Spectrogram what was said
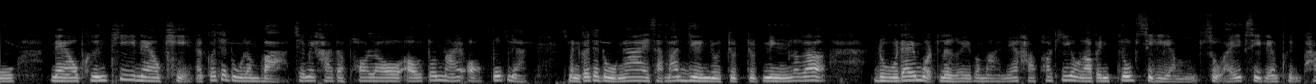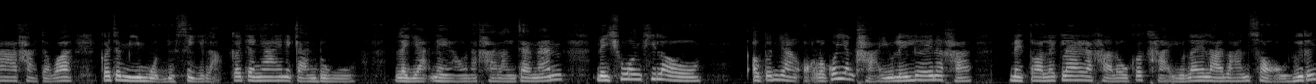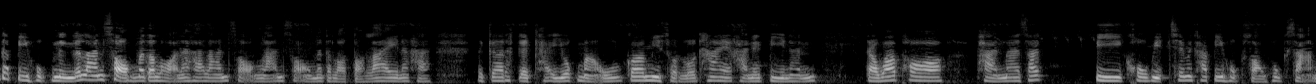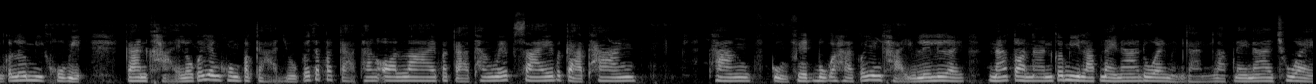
แนวพื้นที่แนวเขตก็จะดูลำบากใช่ไหมคะ แต่พอเราเอาต้นไม้ออกปุ๊บเนี่ย มันก็จะดูง่ายสามารถยืนอยู่จุดจุดนึงแล้วก็ ดูได้หมดเลยประมาณนี้ค่ะ เพราะที่ของเราเป็นรูปสี่เหลี่ยมสวยสี่เหลี่ยมผืนผ้าค่ะ แต่ว่าก็จะมีหมุดอยู่สี่หลักก็จะง่ายในการดูระยะแนวนะคะ หลังจากนั้นในช่วงที่เราเอาต้นยางออกเราก็ยังขายอยู่เรื่อย ๆ นะคะ ในตอนแรกๆอะค่ะ เราก็ขายอยู่ไร่ละล้านสองคือตั้งแต่ปีหกหนึ่งก็ล้านสองมาตลอดนะคะล้านสองล้านสองมาตลอดต่อไร่นะคะ แล้วก็ถ้าเกิดใครยกเหมาก็มีส่วนลดให้ค่ะในปีนั้น แต่ว่าพอผ่านมาสัก ปีโควิดใช่ไหมคะปี 62 63 ก็เริ่มมีโควิด การขายเราก็ยังคงประกาศอยู่ ก็จะประกาศทางออนไลน์ ประกาศทางเว็บไซต์ ประกาศทางทางกลุ่ม Facebook อะค่ะก็ยังขายอยู่เรื่อยๆ นะตอนนั้นก็มีรับในหน้าด้วยเหมือนกัน รับในหน้าช่วย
